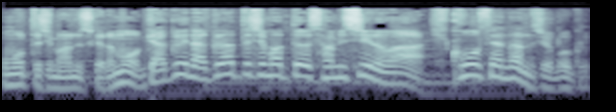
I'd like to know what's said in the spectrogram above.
思ってしまうんですけども逆になくなってしまって寂しいのは飛行船なんですよ僕。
